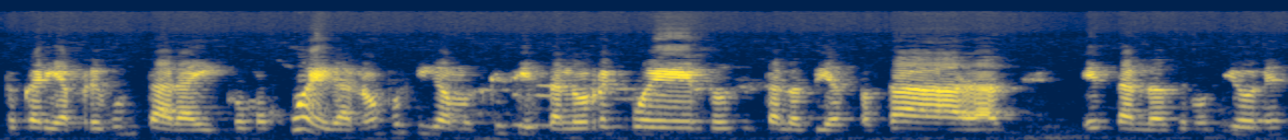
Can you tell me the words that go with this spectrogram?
tocaría preguntar ahí cómo juega, ¿no? Porque digamos que sí están los recuerdos, están las vidas pasadas, están las emociones,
